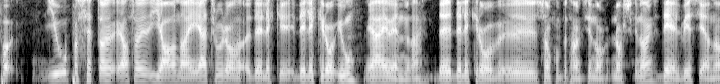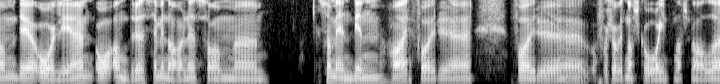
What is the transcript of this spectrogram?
på, jo, på sett og Altså, ja og nei. Jeg tror det lekker, det lekker over Jo, jeg er uenig med deg. Det, det lekker over uh, som kompetanse i norsk finans, delvis gjennom det årlige og andre seminarene som uh, som NBIN har for, eh, for, eh, for, så vidt norske og internasjonale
